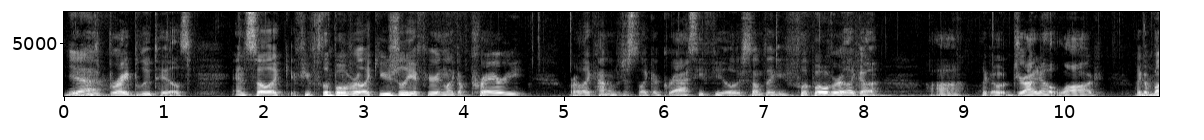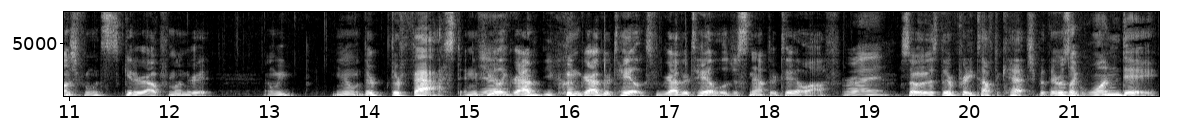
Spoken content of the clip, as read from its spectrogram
They Yeah. these bright blue tails. And so, like, if you flip over, like, usually if you're in like a prairie or like kind of just like a grassy field or something, you flip over like a, uh, like a dried out log, like a Mm-hmm. bunch of them would skitter out from under it, and we. You know they're they're fast, and if Yeah. you like grab, you couldn't grab their tail. Cause if you grab their tail, they'll just snap their tail off. right. So it was they're pretty tough to catch, but there was like one day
